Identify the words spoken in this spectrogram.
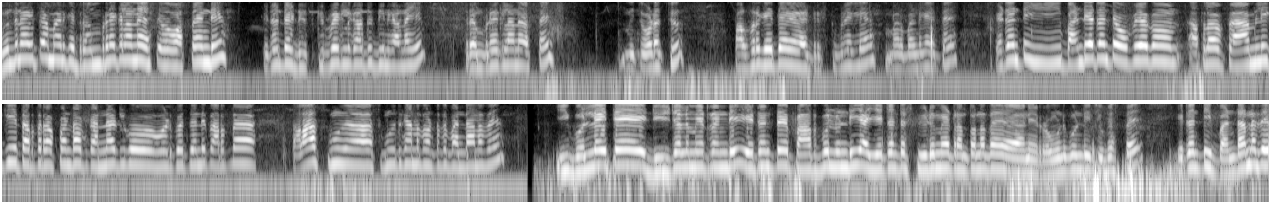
ముందునైతే మనకి డ్రమ్ బ్రేక్లు అనేవి వస్తాయండి. ఏంటంటే డిస్క్ బ్రేక్లు కాదు దీనికి అన్నాయి డ్రమ్ బ్రేక్లు అనేవి వస్తాయి. మీరు చూడొచ్చు. పల్సర్కి అయితే డిస్క్ బ్రేక్లే. మన బండికి అయితే ఏంటంటే ఈ బండి ఏంటంటే ఉపయోగం? అసలు ఫ్యామిలీకి తర్వాత రఫ్ అండ్ టఫ్ అన్నట్లు ఓడికొచ్చండి. తర్వాత చాలా స్మూ స్మూత్గా అన్నది ఉంటుంది బండి అన్నది. ఈ బొల్లు అయితే డిజిటల్ మీటర్ అండి. ఏంటంటే పాత బొల్లు ఉండి అవి ఏంటంటే స్పీడ్ మీటర్ ఎంత ఉన్నది అని రౌండ్ గుండి చూపిస్తాయి. ఏంటంటే ఈ బండి అన్నది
